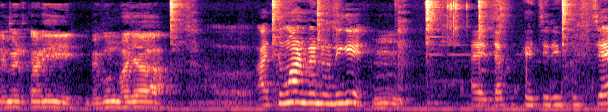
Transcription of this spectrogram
ডিমের কারি বেগুন ভাজা। আর তোমার মেনু নাকি? হুম। এই দেখো খিচুড়ি ফুটছে।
